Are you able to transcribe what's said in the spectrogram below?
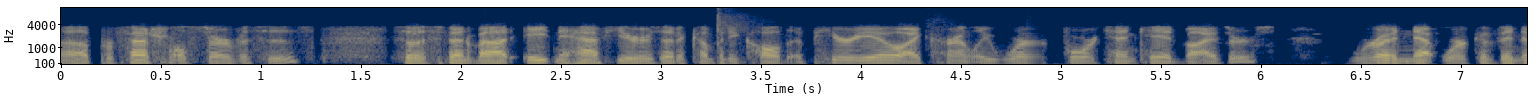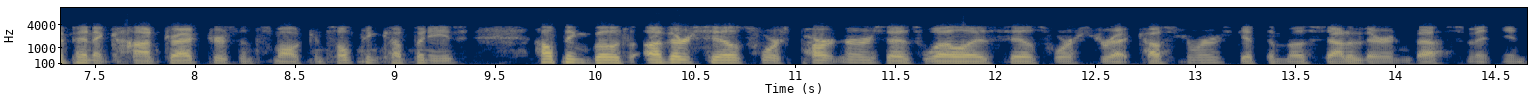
uh, professional services. So I spent about eight and a half years at a company called Appirio. I currently work for 10K Advisors. We're a network of independent contractors and small consulting companies, helping both other Salesforce partners as well as Salesforce direct customers get the most out of their investment in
